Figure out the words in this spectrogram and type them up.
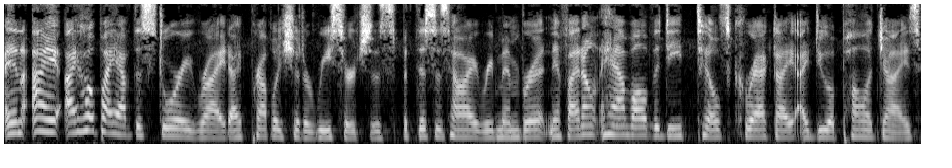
and I, I hope I have the story right. I probably should have researched this, but this is how I remember it. And if I don't have all the details correct, I, I do apologize.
